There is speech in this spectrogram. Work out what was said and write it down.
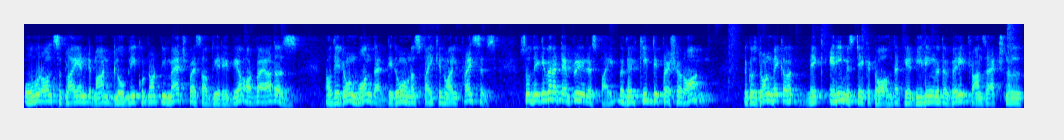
overall supply and demand globally could not be matched by Saudi Arabia or by others. Now they don't want that. They don't want a spike in oil prices. So they give it a temporary respite, but they'll keep the pressure on. Because don't make, a, make any mistake at all that we are dealing with a very transactional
